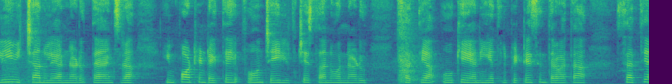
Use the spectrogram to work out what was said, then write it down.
లీవ్ ఇచ్చానులే అన్నాడు. థ్యాంక్స్ రా. ఇంపార్టెంట్ అయితే ఫోన్ చేయి లిఫ్ట్ చేస్తాను అన్నాడు సత్య. ఓకే అని అతను పెట్టేసిన తర్వాత సత్య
